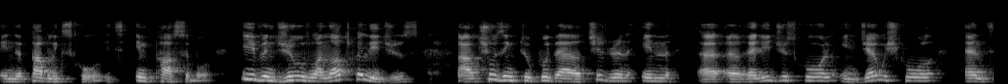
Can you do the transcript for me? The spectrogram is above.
in the public school. It's impossible. Even Jews who are not religious are choosing to put their children in a, religious school, in Jewish school, and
